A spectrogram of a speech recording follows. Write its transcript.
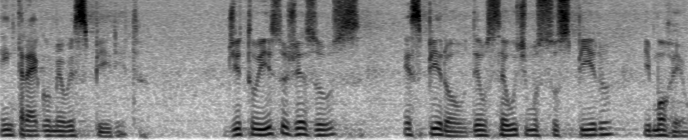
entrego o meu espírito. Dito isso, Jesus expirou, deu seu último suspiro e morreu.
